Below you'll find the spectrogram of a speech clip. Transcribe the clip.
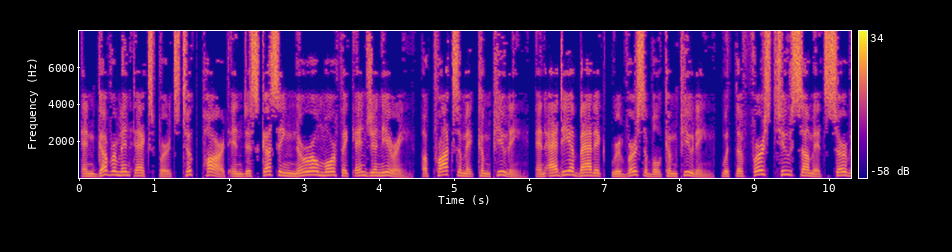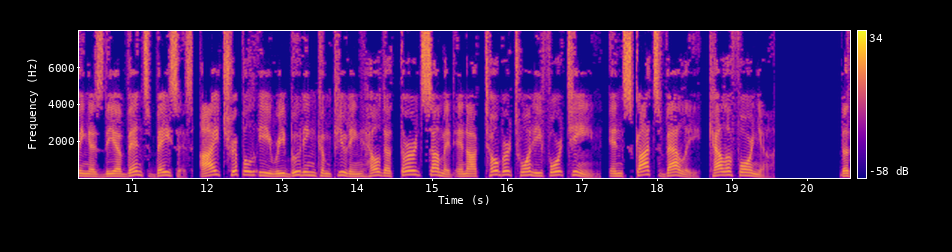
and government experts took part in discussing neuromorphic engineering, approximate computing, and adiabatic, reversible computing, with the first two summits serving as the event's basis. IEEE Rebooting Computing held a third summit in October 2014, in Scotts Valley, California. The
